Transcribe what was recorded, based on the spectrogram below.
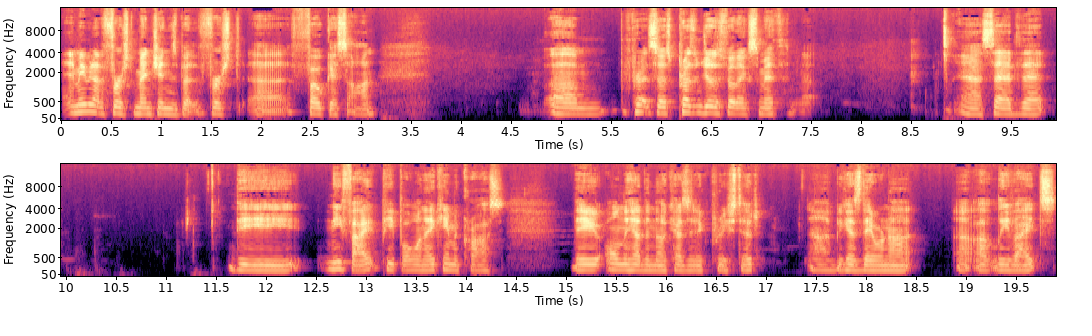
and maybe not the first mentions, but the first uh, focus on. Um, so President Joseph Fielding Smith uh, said that the Nephite people, when they came across, they only had the Melchizedek priesthood uh, because they were not uh, Levites,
